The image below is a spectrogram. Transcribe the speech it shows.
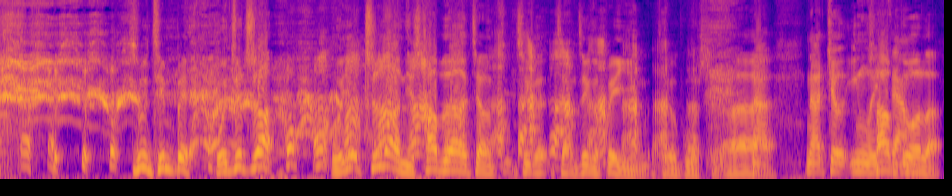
入侵背，我就知道，我就知道你差不多要讲这个讲这个背影这个故事。那那就因为差不多了，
